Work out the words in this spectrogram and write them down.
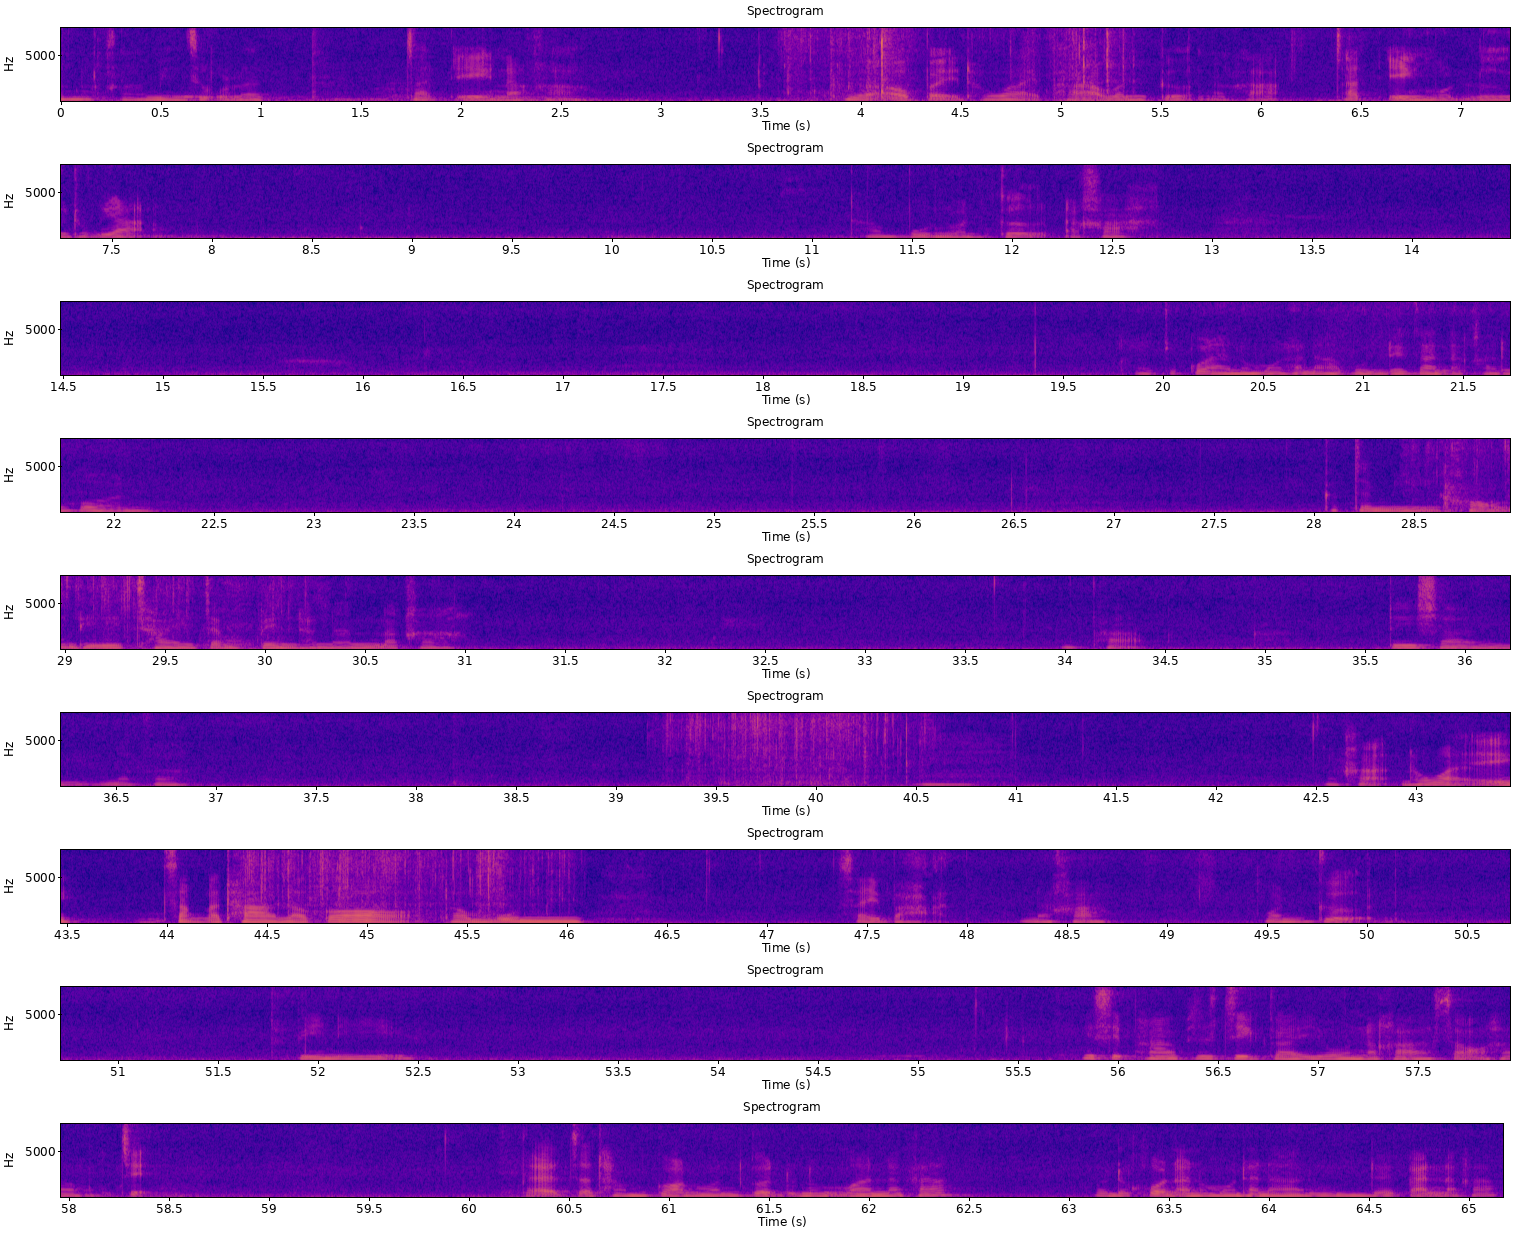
นะคะมินสุและจัดเองนะคะ เพื่อเอาไปถวายพระวันเกิดนะคะ จัดเองหมดเลยทุกอย่างทำบุญวันเกิดนะคะค่ะทุกคนอนุโมทนาบุญด้วยกันนะคะทุกคน ก็จะมีของที่ใช้จำเป็นเท่านั้นนะคะพระได้ใช้นะคะนะคะถวายสังฆทานแล้วก็ทำบุญใส่บาตรนะคะ วันเกิด ปีนี้ 25พฤศจิกายนนะคะ 2567 แต่จะทำก่อนวันเกิดหนึ่งวันนะคะทุกคนอนุโมทนารุนด้วยกันนะคะ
